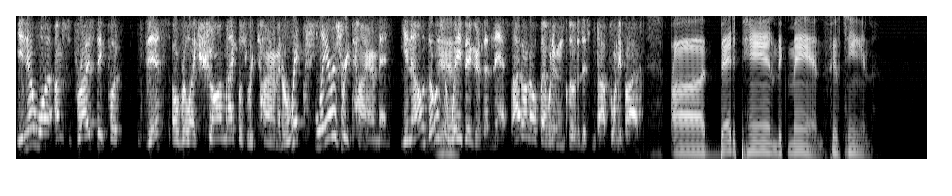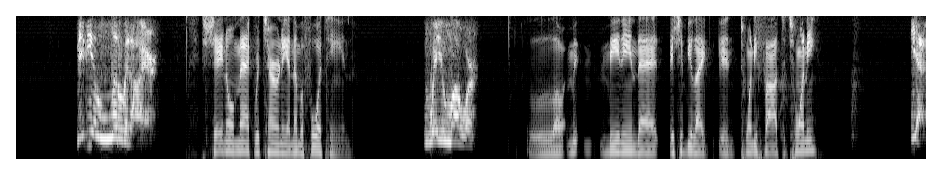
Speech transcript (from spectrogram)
You know what? I'm surprised they put this over like Shawn Michaels' retirement or Ric Flair's retirement. You know, those Yeah. are way bigger than this. I don't know if I would have included this in top 25. Uh, Bedpan McMahon, 15. Maybe a little bit higher. Shane O'Mac returning at number 14. Way lower. Low, me- meaning that it should be like in 25 to 20. Yes,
